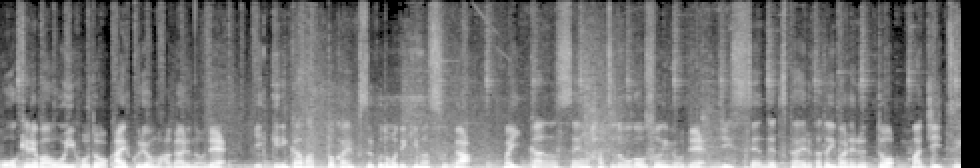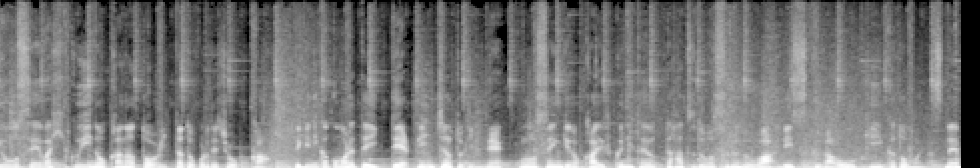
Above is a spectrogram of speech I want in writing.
多ければ多いほど回復量も上がるので一気にガバッと回復することもできますがまあ、いかんせん発動が遅いので実戦で使えるかと言われると、まあ、実用性は低いのかなといったところでしょうか。敵に囲まれていてピンチの時にねこの戦技の回復に頼って発動するのはリスクが大きいかと思いますね。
